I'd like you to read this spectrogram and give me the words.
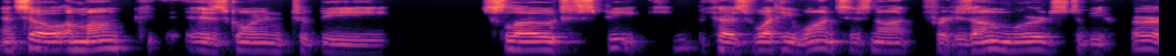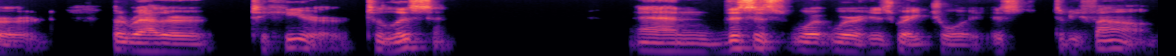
And so a monk is going to be slow to speak because what he wants is not for his own words to be heard, but rather to hear, to listen. And this is what, where his great joy is to be found.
